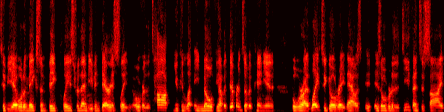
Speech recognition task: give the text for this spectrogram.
to be able to make some big plays for them even darius slayton over the top. You can let me know if you have a difference of opinion but where I'd like to go right now is, is over to the defensive side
